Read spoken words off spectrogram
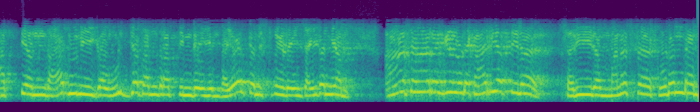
അത്യന്താധുനിക ഊർജതന്ത്രത്തിന്റെയും ബയോകെമിസ്ട്രിയുടെയും ചൈതന്യം ആചാരങ്ങളുടെ കാര്യത്തിൽ ശരീരം മനസ്സ് കുടുംബം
